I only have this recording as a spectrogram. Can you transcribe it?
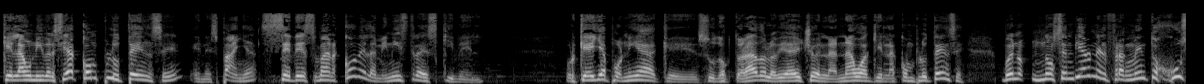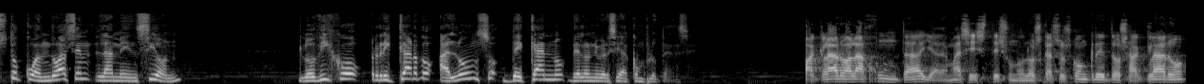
que la Universidad Complutense en España se desmarcó de la ministra Esquivel porque ella ponía que su doctorado lo había hecho en la Náhuac y en la Complutense. Bueno, nos enviaron el fragmento justo cuando hacen la mención, lo dijo Ricardo Alonso, decano de la Universidad Complutense. Aclaro a la Junta, y además este es uno de los casos concretos, aclaro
